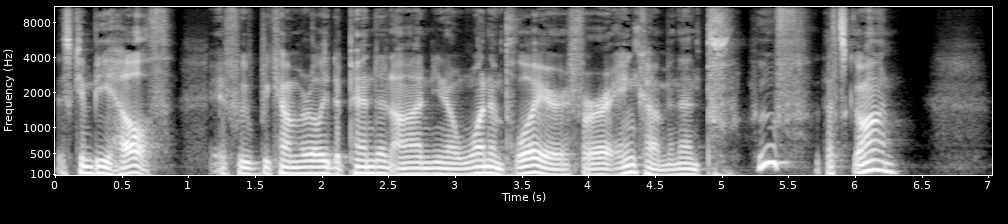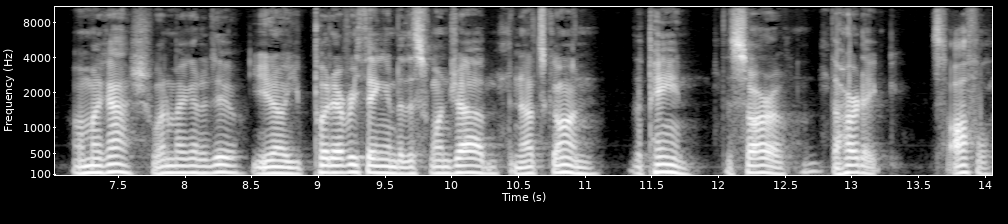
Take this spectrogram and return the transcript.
This can be health. If we become really dependent on you know one employer for our income and then poof that's gone. Oh my gosh what am i going to do? You know you put everything into this one job and now it's gone. The pain the sorrow the heartache. It's awful.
